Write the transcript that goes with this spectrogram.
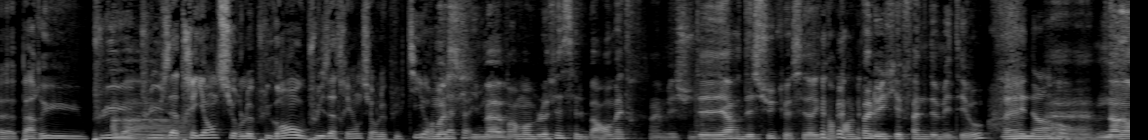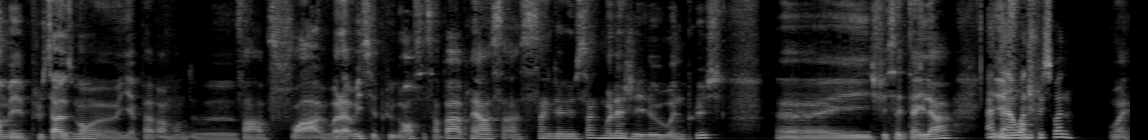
euh, paru plus Ah bah, plus attrayantes sur le plus grand ou plus attrayantes sur le plus petit, Moi, la ce taille. qui m'a vraiment bluffé, c'est le baromètre. Mais je suis d'ailleurs déçu que Cédric n'en parle pas, lui qui est fan de météo. Ouais, non. Euh, non, non, mais plus sérieusement, il n'y a pas vraiment de... Enfin, pff, voilà, oui, c'est plus grand, c'est sympa. Après, un, un 5,5, moi là, j'ai le OnePlus. Euh, et il fait cette taille-là. ah, t'as un franch- OnePlus One? Ouais,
